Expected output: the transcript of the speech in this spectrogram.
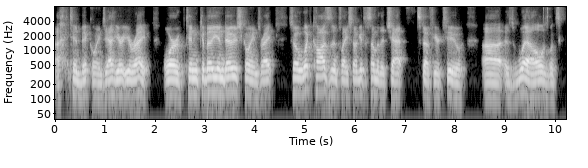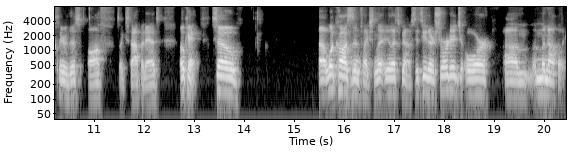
uh, 10 Bitcoins. Yeah, you're, you're right. Or 10 kabillion Doge coins, right? So what causes inflation? I'll get to some of the chat stuff here too, uh, as well. Let's clear this off. It's like stop it ads. Okay, so uh, what causes inflation? Let, us be honest. It's either a shortage or um, monopoly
